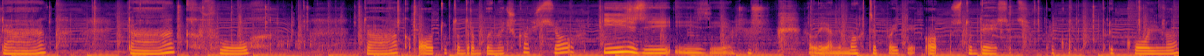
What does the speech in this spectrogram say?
так, так, фух. Так, о, тут драбиночка, все. Ізі, ізі. Але я не мог це пройти. О, 110. Прикольно.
